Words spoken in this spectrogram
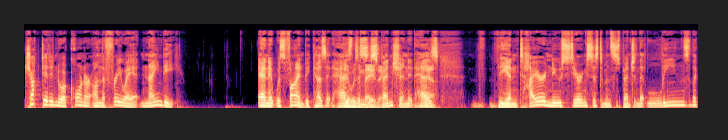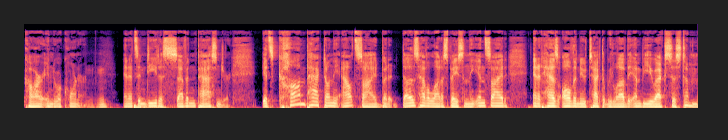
chucked it into a corner on the freeway at 90. And it was fine because it has It the amazing. suspension. It has th- the entire new steering system and suspension that leans the car into a corner. Mm-hmm. And it's indeed a seven passenger. It's compact on the outside, but it does have a lot of space on the inside. And it has all the new tech that we love the MBUX system,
